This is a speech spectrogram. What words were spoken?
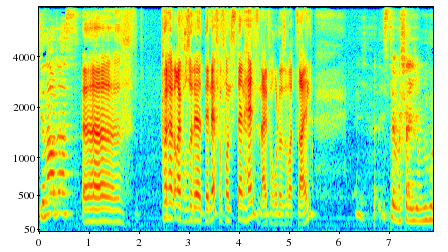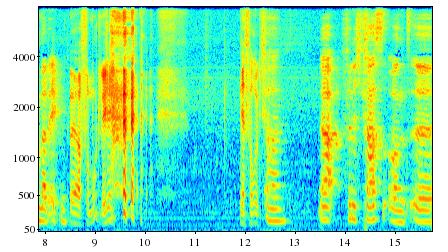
genau das. Äh, könnte halt auch einfach so der, der Neffe von Stan Hansen einfach oder sowas sein. Ist der wahrscheinlich um 100 Ecken. Ja, vermutlich. ja, verrückt. Ähm, ja, finde ich krass und äh,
